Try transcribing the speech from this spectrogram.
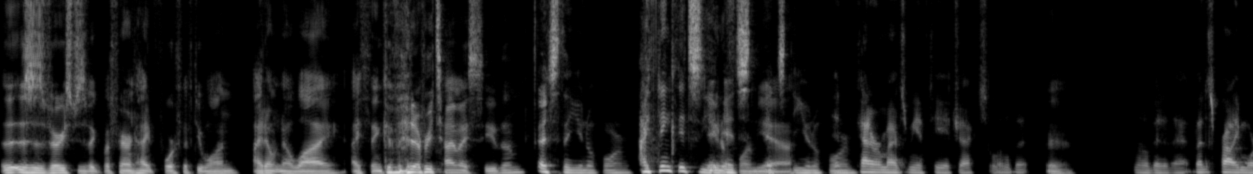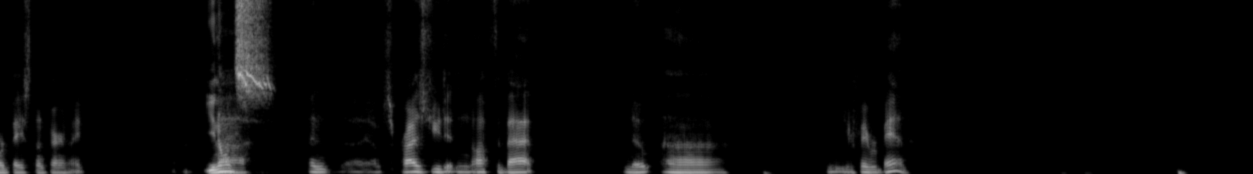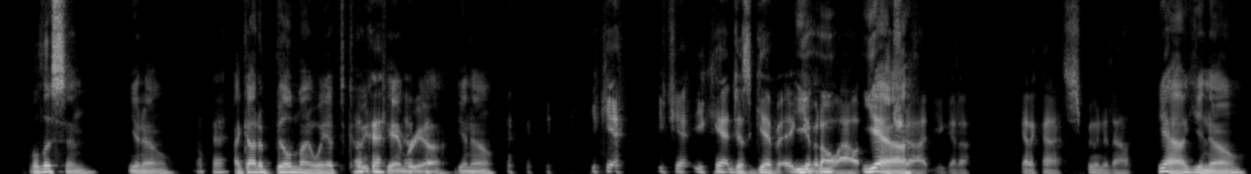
this is very specific, but Fahrenheit 451. I don't know why. I think of it every time I see them. It's the uniform. I think it's the It- uniform, It's, yeah. it's the uniform. It kind of reminds me of THX a little bit, yeah. a little bit of that, but it's probably more based on Fahrenheit. You know Uh, what's And uh, I'm surprised you didn't off the bat note uh, your favorite band. Well listen, you know, Okay. I gotta build my way up to Cody Okay, okay. Cambria, you know? you can't you can't you can't just give it You- give it all out. yeah. shot. You gotta gotta kind of spoon it out. yeah, you know.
